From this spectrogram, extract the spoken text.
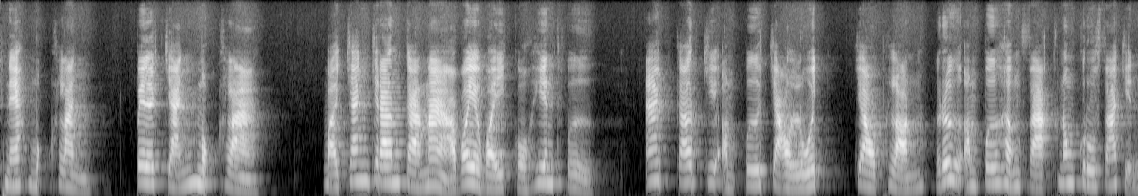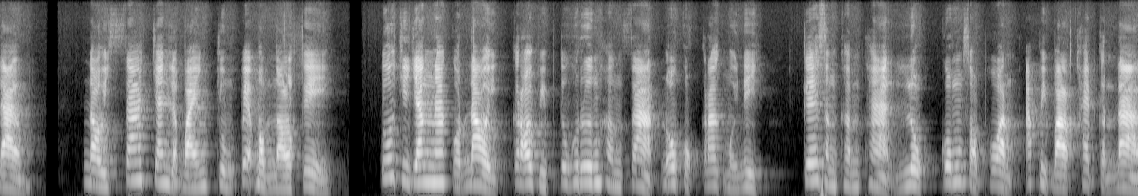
ឈ្នះមុខខ្លាញ់ពេលចាញ់មុខខ្លា បើចាញ់ច្រើនកាលណាអ្វីអ្វីក៏ហ៊ានធ្វើ អាចកើតជាអំពើចោរលួចចោរប្លន់ឬអំពើហិង្សាក្នុងគ្រួសារជាដើម ដោយសារចាញ់ល្បែងជំពាក់បំណុលគេទោះជាយ៉ាងណាក៏ដោយក្រោយពីផ្ទុះរឿងហិង្សាដូរកក្រើកមួយនេះ គេសង្ឃឹមថាលោកគង់សុភ័ណ្ឌអភិបាលខេត្តកណ្ដាល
